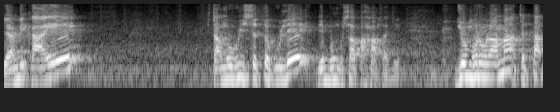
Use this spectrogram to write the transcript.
dia ambil kain, tak mau sentuh kulit, dia musafahah saja. Jumhur ulama tetap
